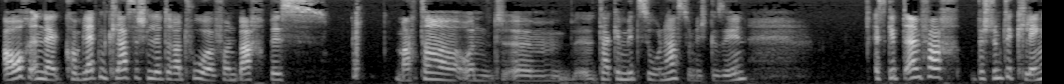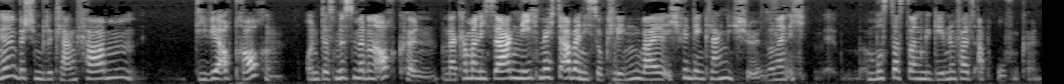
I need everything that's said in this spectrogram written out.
auch in der kompletten klassischen Literatur, von Bach bis Martin und ähm, Takemitsu und hast du nicht gesehen. Es gibt einfach bestimmte Klänge, bestimmte Klangfarben, die wir auch brauchen. Und das müssen wir dann auch können. Und da kann man nicht sagen, nee, ich möchte aber nicht so klingen, weil ich finde den Klang nicht schön, sondern ich äh, muss das dann gegebenenfalls abrufen können.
